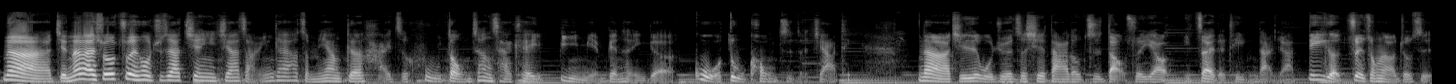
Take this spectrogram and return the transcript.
那简单来说，最后就是要建议家长应该要怎么样跟孩子互动，这样才可以避免变成一个过度控制的家庭。那其实我觉得这些大家都知道，所以要一再的提醒大家。第一个最重要的就是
